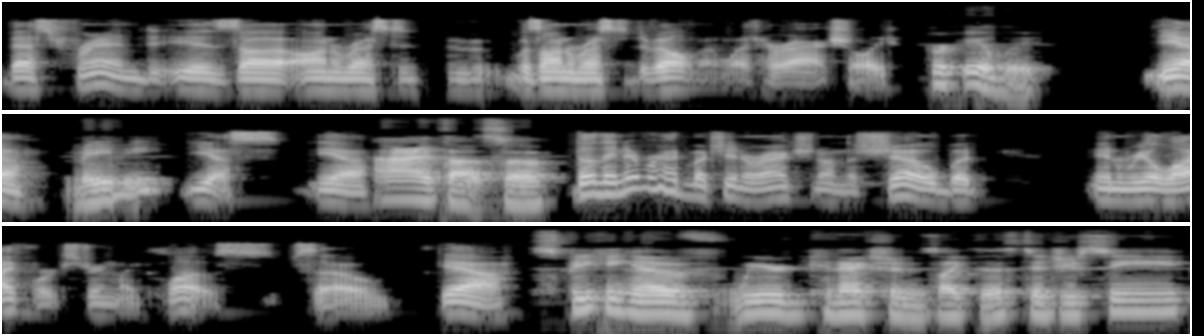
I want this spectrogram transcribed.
best friend is uh, on arrested was on Arrested Development with her actually. Really? Yeah. Maybe? Yes. Yeah. I thought so. Though they never had much interaction on the show, but in real life we're extremely close. So yeah. Speaking of weird connections like this, did you see?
